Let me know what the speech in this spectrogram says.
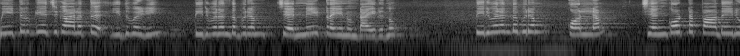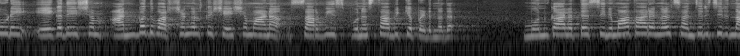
മീറ്റർ ഗേജ് കാലത്ത് ഇതുവഴി തിരുവനന്തപുരം ചെന്നൈ ട്രെയിൻ ഉണ്ടായിരുന്നു. തിരുവനന്തപുരം കൊല്ലം ചെങ്കോട്ടപ്പാതയിലൂടെ ഏകദേശം അൻപത് വർഷങ്ങൾക്ക് ശേഷമാണ് സർവീസ് പുനഃസ്ഥാപിക്കപ്പെടുന്നത്. മുൻകാലത്തെ സിനിമാ താരങ്ങൾ സഞ്ചരിച്ചിരുന്ന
